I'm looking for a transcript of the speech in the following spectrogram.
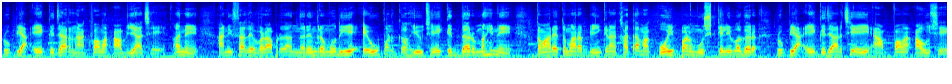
રૂપિયા એક હજાર નાખવામાં આવ્યા છે અને આની સાથે વડાપ્રધાન નરેન્દ્ર મોદીએ એવું પણ કહ્યું છે કે દર મહિને તમારે તમારા બેંકના ખાતામાં કોઈ પણ મુશ્કેલી વગર રૂપિયા એક હજાર છે એ આપવામાં આવશે.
